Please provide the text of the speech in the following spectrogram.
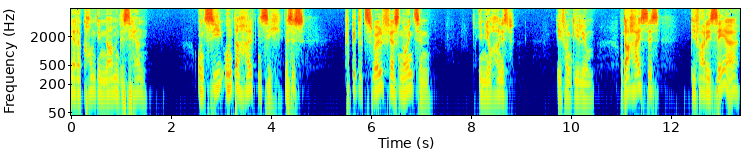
der da kommt im Namen des Herrn. Und sie unterhalten sich. Das ist Kapitel 12, Vers 19 im Johannesevangelium. Und da heißt es, die Pharisäer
